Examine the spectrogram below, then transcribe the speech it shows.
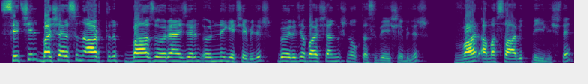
Seçil başarısını arttırıp bazı öğrencilerin önüne geçebilir. Böylece başlangıç noktası değişebilir. var ama sabit değil işte.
